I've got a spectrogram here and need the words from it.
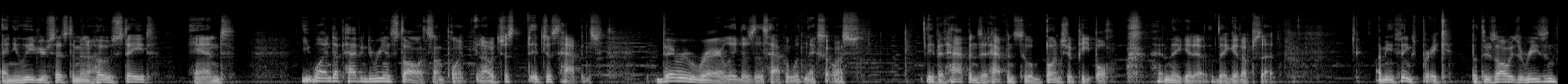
and you leave your system in a host state and you wind up having to reinstall at some point. You know, it just it just happens. Very rarely does this happen with NixOS. If it happens, it happens to a bunch of people and they get they get upset. I mean, things break, but there's always a reason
